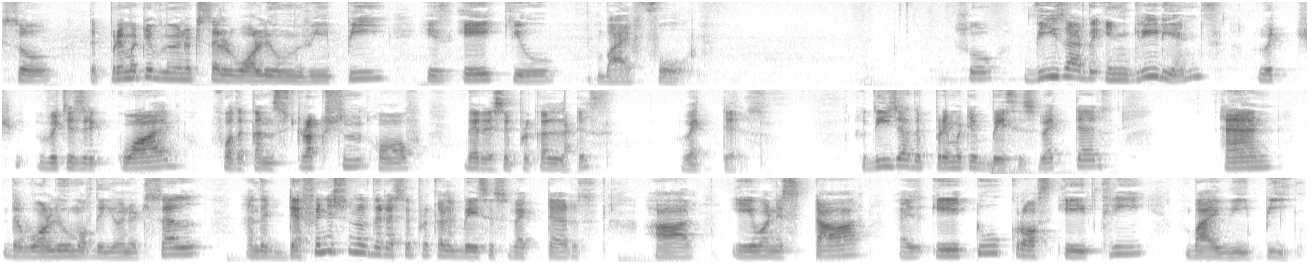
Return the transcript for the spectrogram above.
So the primitive unit cell volume Vp is a cube by 4. So these are the ingredients which, which is required for the construction of the reciprocal lattice vectors. So these are the primitive basis vectors and the volume of the unit cell and the definition of the reciprocal basis vectors are A1 star as A2 cross A3 by VP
